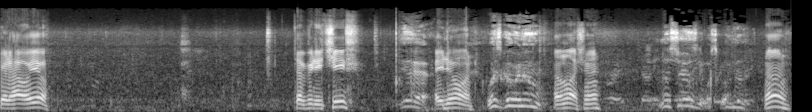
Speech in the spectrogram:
Good, how are you? Deputy Chief? Yeah. How you doing? What's going on? Not much, man. No, seriously, what's going on? None.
